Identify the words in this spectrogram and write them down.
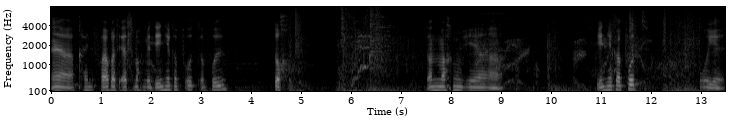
Ja, keine Frage. Als erstes machen wir den hier kaputt, obwohl. Doch. Dann machen wir den hier kaputt. Oh yes.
